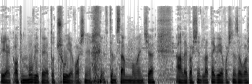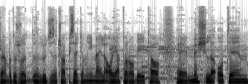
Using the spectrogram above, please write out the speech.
jak o tym mówię, to ja to czuję właśnie w tym samym momencie, ale właśnie dlatego ja właśnie zauważyłem, bo dużo ludzi zaczęło pisać do mnie e-maile, o ja to robię i to, myślę o tym,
